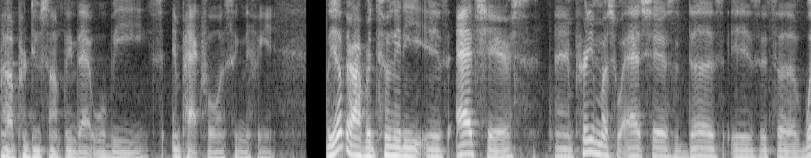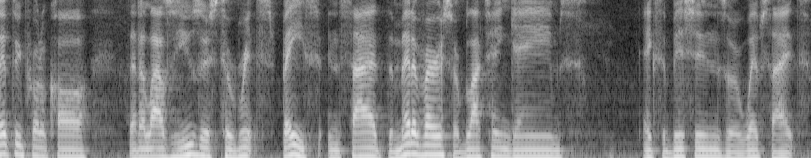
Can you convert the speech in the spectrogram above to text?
uh, produce something that will be impactful and significant. The other opportunity is Adshares. And pretty much what Adshares does is it's a Web3 protocol that allows users to rent space inside the metaverse or blockchain games, exhibitions, or websites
